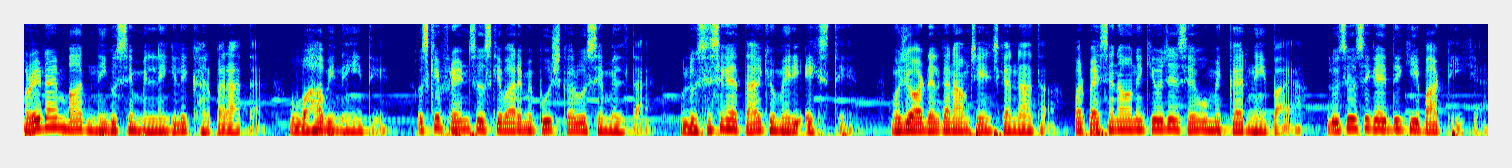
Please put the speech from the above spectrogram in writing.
थोड़े टाइम बाद निक उससे मिलने के लिए घर पर आता है। वो वहाँ भी नहीं थी। उसके फ्रेंड से उसके बारे में पूछ कर उससे मिलता है। वो लूसी से कहता है कि वो मेरी एक्स थी। मुझे ऑर्डल का नाम चेंज करना था, पर पैसे ना होने की वजह से वो मैं कर नहीं पाया। लूसी उसे कहती कि ये बात ठीक है।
